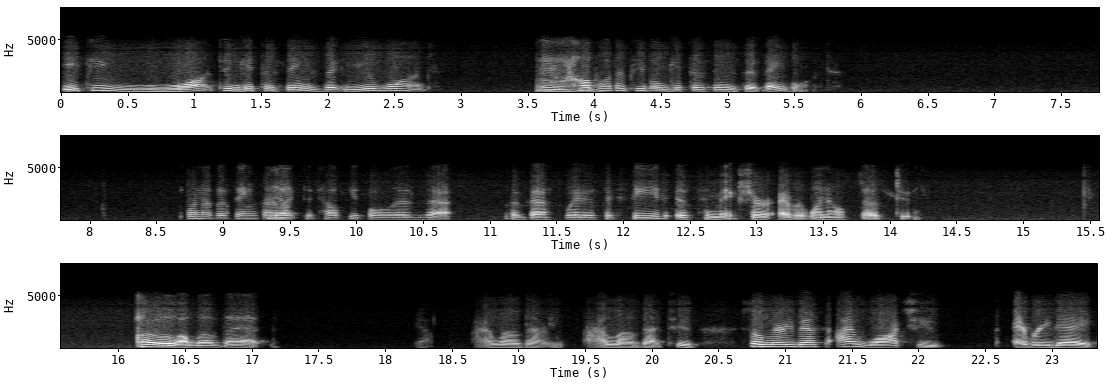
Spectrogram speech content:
if you want to get the things that you want, mm-hmm. help other people get the things that they want. One of the things I like to tell people is that the best way to succeed is to make sure everyone else does too. Oh, I love that. Yeah, I love that. I love that too. So, Mary Beth, I watch you every day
